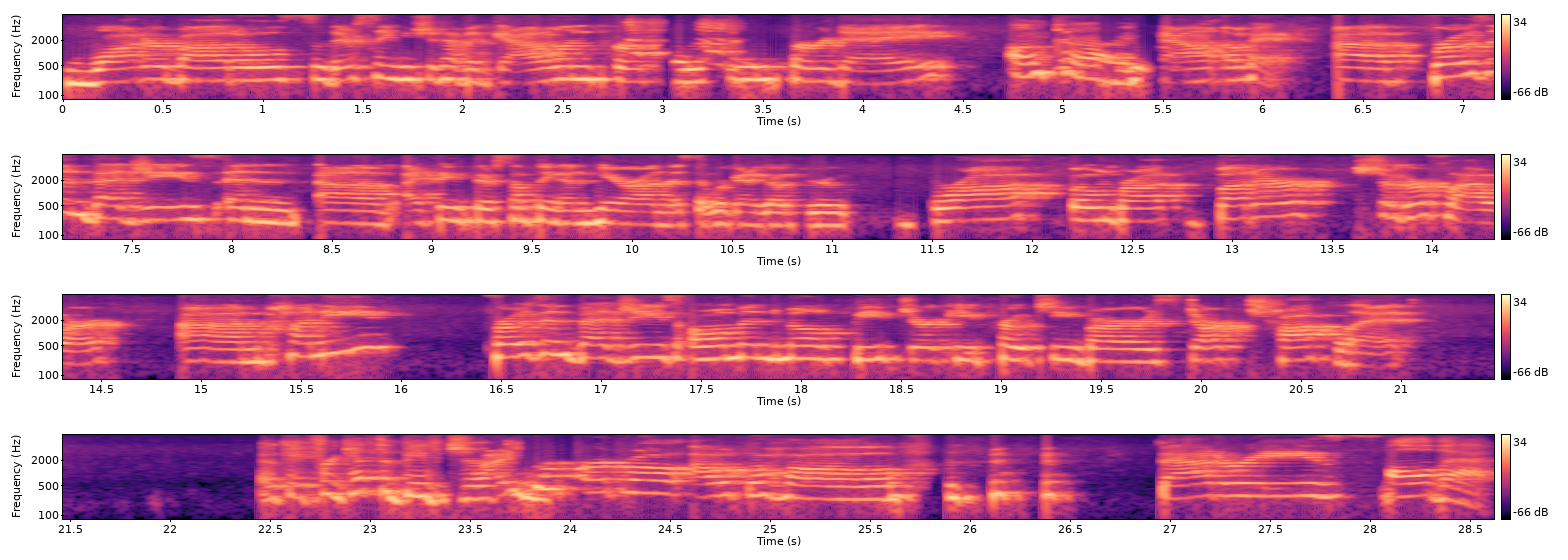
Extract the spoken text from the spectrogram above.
water bottles. So they're saying you should have a gallon per person per day. Okay. Okay. Uh, frozen veggies. And um, I think there's something in here on this that we're going to go through broth, bone broth, butter, sugar, flour, um, honey, frozen veggies, almond milk, beef jerky, protein bars, dark chocolate. Okay, forget the beef jerky. Isopropyl alcohol, batteries, all that,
